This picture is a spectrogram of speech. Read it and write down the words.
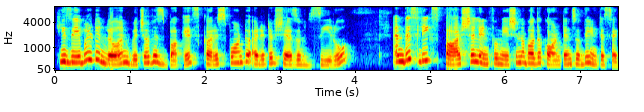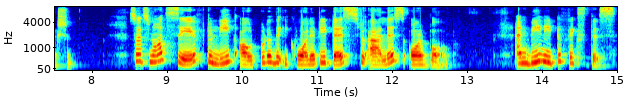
He is able to learn which of his buckets correspond to additive shares of 0 and this leaks partial information about the contents of the intersection. So it's not safe to leak output of the equality tests to Alice or Bob. And we need to fix this.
